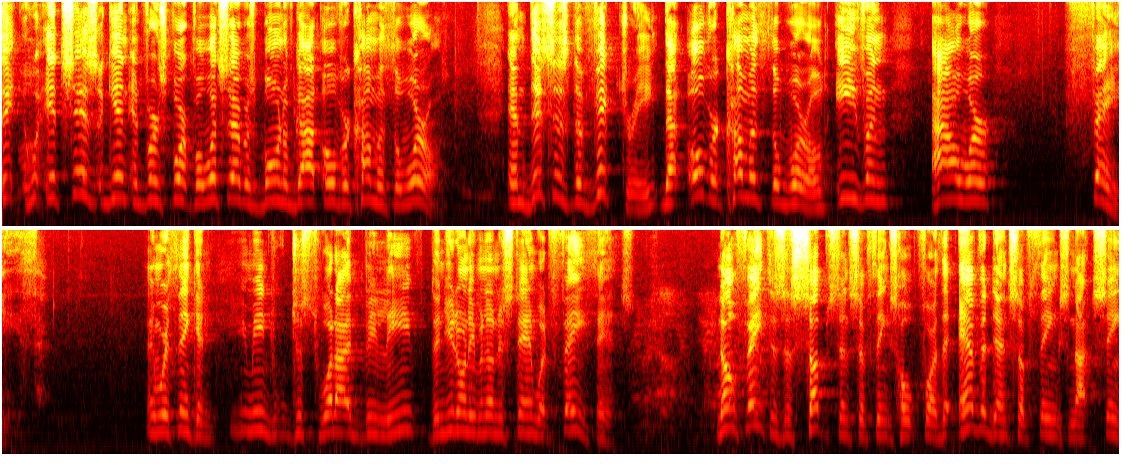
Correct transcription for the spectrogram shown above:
It, it says again in verse 4 For whatsoever is born of God overcometh the world. And this is the victory that overcometh the world, even our faith. And we're thinking, you mean just what I believe? Then you don't even understand what faith is. No, faith is the substance of things hoped for, the evidence of things not seen.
